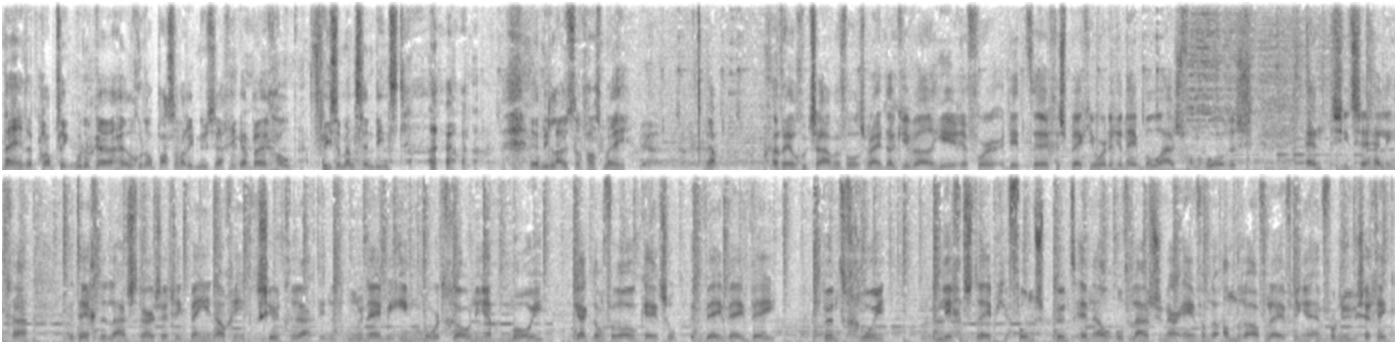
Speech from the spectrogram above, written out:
Nee, dat klopt. Ik moet ook heel goed oppassen wat ik nu zeg. Ik heb een hoop Friese mensen in dienst. en die luisteren vast mee. Ja. ja. Gaat heel goed samen volgens mij. Dankjewel heren voor dit uh, gesprek. Je hoorde René Bolhuis van Horus en Sietse Hellinga. En tegen de luisteraar zeg ik, ben je nou geïnteresseerd geraakt in het ondernemen in Noord-Groningen? Mooi. Kijk dan vooral ook eens op www.groei fonds.nl of luister naar een van de andere afleveringen. En voor nu zeg ik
